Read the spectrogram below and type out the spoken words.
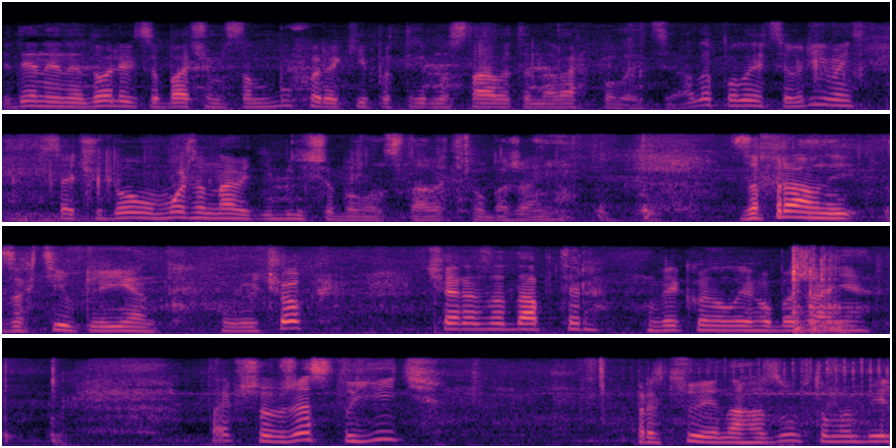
Єдиний недолік це бачимо сам буфер, який потрібно ставити наверх полиці. Але полиця в рівень, все чудово, можемо навіть і більше балон ставити по бажанню. Заправний захотів клієнт лючок через адаптер, виконали його бажання. Так що вже стоїть, працює на газу автомобіль,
